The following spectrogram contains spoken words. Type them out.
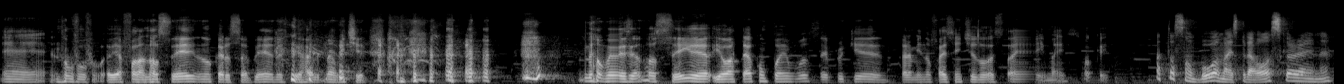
é, não vou, eu ia falar não sei, não quero saber, não, mentira. Não, mas eu não sei, eu, eu até acompanho você, porque para mim não faz sentido ela estar aí, mas ok. Atuação boa, mas para Oscar, né?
